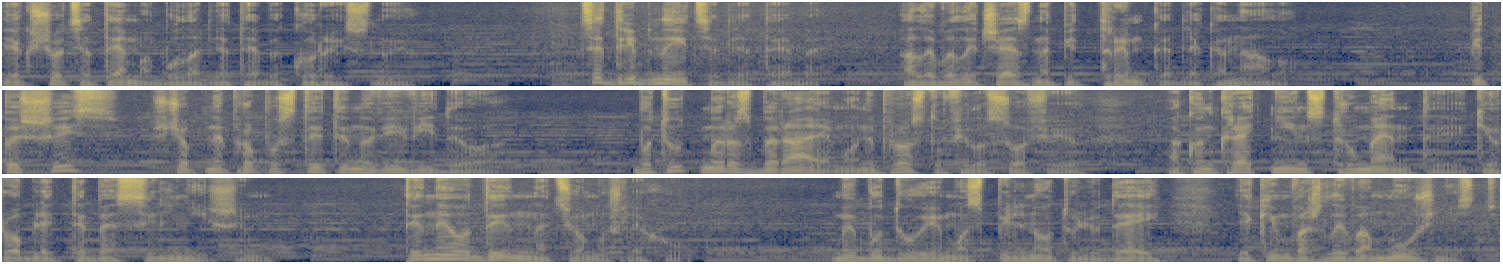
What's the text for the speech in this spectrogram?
якщо ця тема була для тебе корисною. Це дрібниця для тебе, але величезна підтримка для каналу. Підпишись, щоб не пропустити нові відео. Бо тут ми розбираємо не просто філософію, а конкретні інструменти, які роблять тебе сильнішим. Ти не один на цьому шляху. Ми будуємо спільноту людей, яким важлива мужність,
